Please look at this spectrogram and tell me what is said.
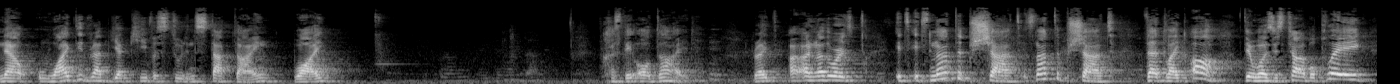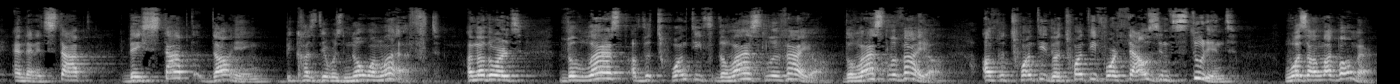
Now, why did Rabbi Akiva's students stop dying? Why? Because they all died. Right? In other words, it's, it's not the pshat, it's not the pshat that like, oh, there was this terrible plague and then it stopped. They stopped dying because there was no one left. In other words, the last of the 20, the last Levaya, the last Levaya of the 20, the 24,000 student was on Lag BaOmer.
